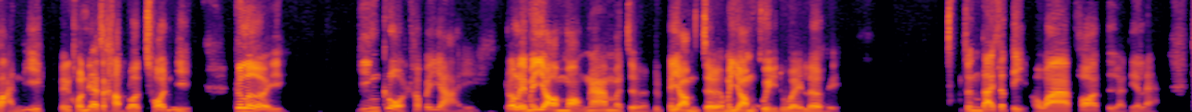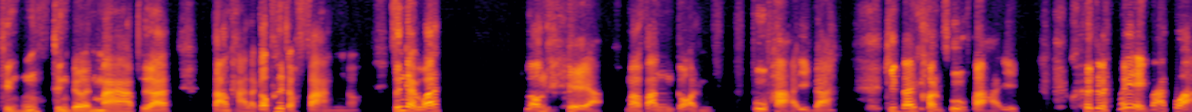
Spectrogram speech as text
ฝันอีก เป็นคนที่อาจจะขับรถชนอีก ก็เลยยิ่งโกรธเข้าไปใหญ่ ก็เลยไม่ยอมมองหน้ามาเจอ ไม่ยอมเจอไม่ยอมคุยด้วยเลย จนได้สติเพราะว่าพ่อเตือนนี่แหละ ถึงถึงเดินมาเพื่อตามหาแล้วก็เพื่อจะฟังเนาะซึ่งกลายเป็นว่าลองเทอะมาฟังก่อนภูผาอีกนะ คิดได้ก่อนภูผาอีก ก็จะเป็นพระเอกมากกว่า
